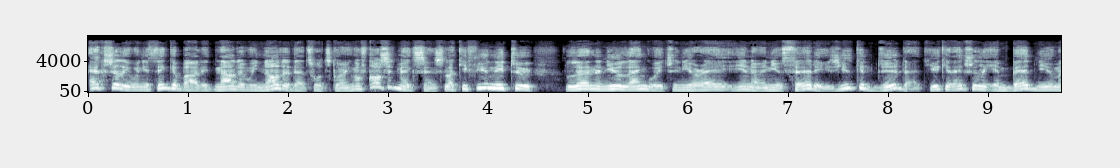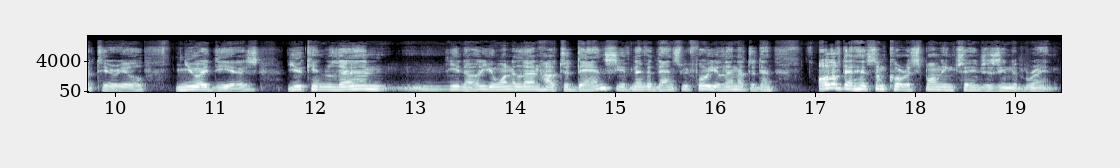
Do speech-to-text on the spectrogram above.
actually, when you think about it, now that we know that that's what's going, of course it makes sense. Like if you need to learn a new language in your, you know, in your thirties, you can do that. You can actually embed new material, new ideas. You can learn, you know, you want to learn how to dance. You've never danced before. You learn how to dance. All of that has some corresponding changes in the brain.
